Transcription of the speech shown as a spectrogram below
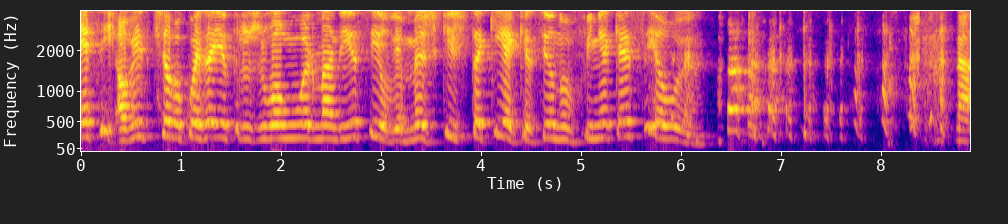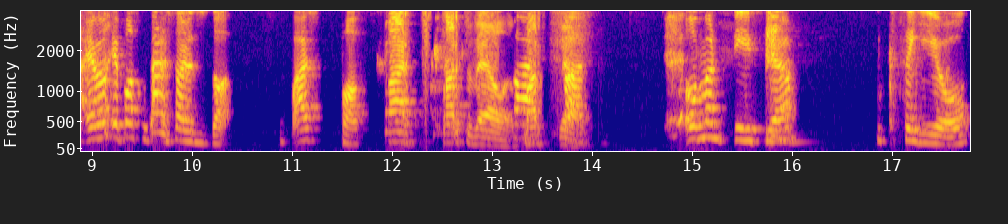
É assim, obviamente que isto é uma coisa entre o João, o Armando e a Silvia, mas que isto aqui aqueceu no fim, aqueceu. Não, eu, eu posso contar a história dos donos. Acho que posso. Parte, parte dela. Parte, parte dela. Parte. Houve uma notícia que saiu,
